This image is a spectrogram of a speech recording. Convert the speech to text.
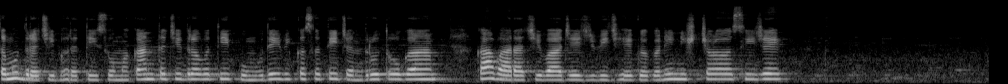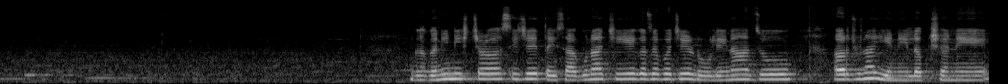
समुद्रची भरती सोमकांतची द्रवती कुमुदे विकसती चंद्रुतोगा। का वाराची वाजे विझे गगने निश्चळ असी गगनी निश्चळ असी जे तैसा गुणाची गजबजे डोलेना जो अर्जुना येणे लक्षणे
